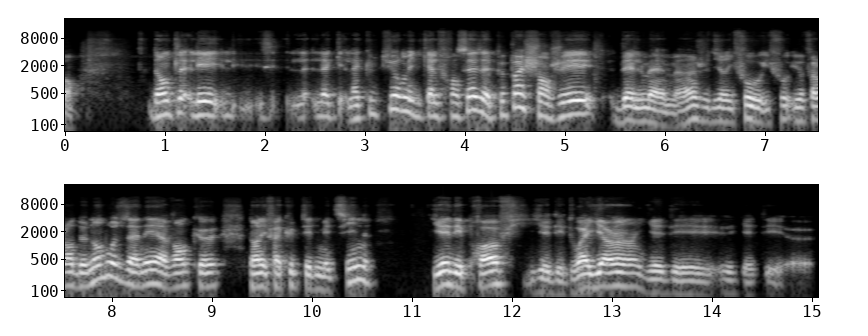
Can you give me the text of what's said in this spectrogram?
Bon. Donc, la, culture médicale française, elle ne peut pas changer d'elle-même. Hein. Je veux dire, il, faut, il, faut, il va falloir de nombreuses années avant que, dans les facultés de médecine, il y ait des profs, il y ait des doyens, il y ait des, il y ait des, euh,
